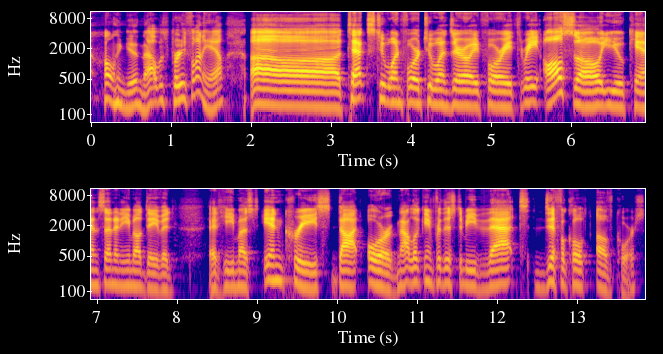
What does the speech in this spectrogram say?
calling in. That was pretty funny, Al. Uh, text 214-210-8483. Also, you can send an email, David, at he must increase.org. Not looking for this to be that difficult, of course.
